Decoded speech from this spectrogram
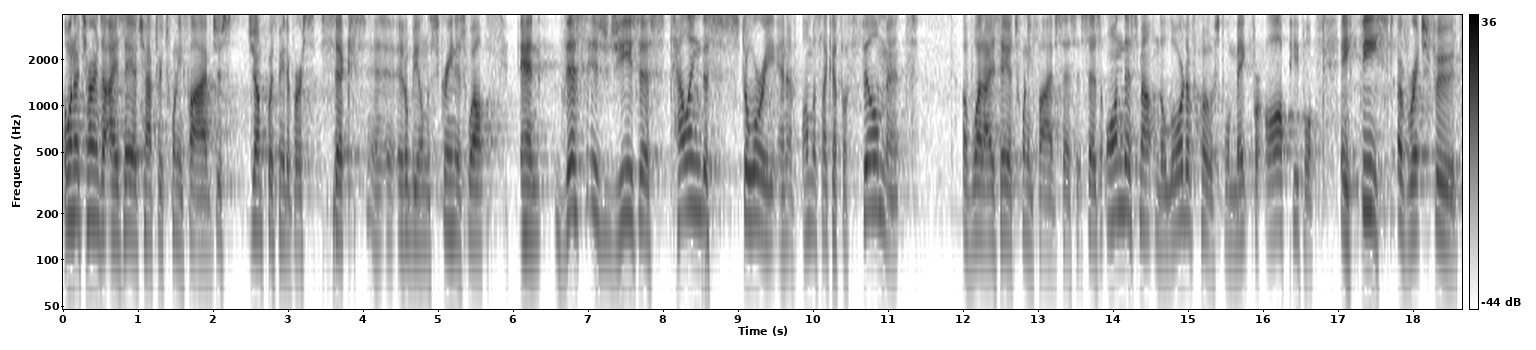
I want to turn to Isaiah chapter 25. Just jump with me to verse 6. It'll be on the screen as well. And this is Jesus telling the story and almost like a fulfillment of what Isaiah 25 says. It says, On this mountain, the Lord of hosts will make for all people a feast of rich food,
